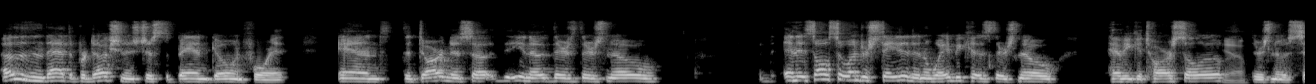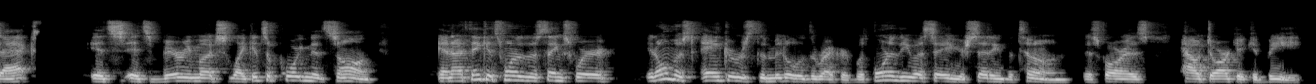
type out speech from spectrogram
other than that, the production is just the band going for it, and the darkness. Uh, you know, there's there's no, and it's also understated in a way because there's no heavy guitar solo. Yeah. There's no sax it's it's very much like it's a poignant song, and I think it's one of those things where it almost anchors the middle of the record. With Born in the USA, you're setting the tone as far as how dark it could be.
